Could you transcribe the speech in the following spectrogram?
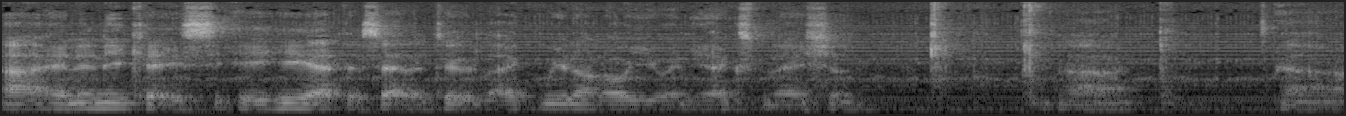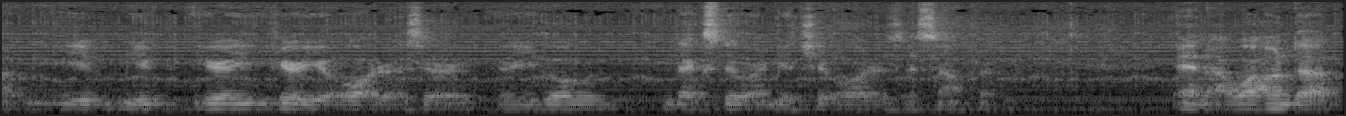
uh, in any case, he, he, had this attitude like, we don't owe you any explanation. Uh, uh, you, you hear, hear your orders or, or you go next door and get your orders or something. And I wound up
